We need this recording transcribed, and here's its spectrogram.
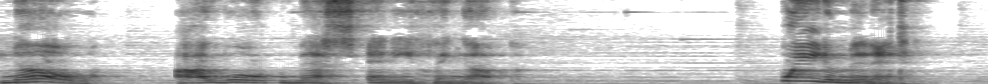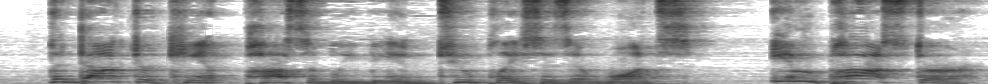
No, I won't mess anything up. Wait a minute. The doctor can't possibly be in two places at once. Imposter!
